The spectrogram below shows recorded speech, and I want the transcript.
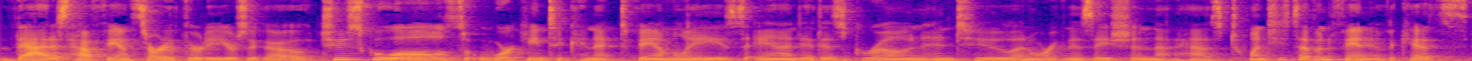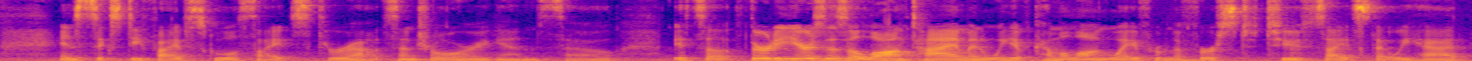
that is how FAN started 30 years ago. Two schools working to connect families, and it has grown into an organization that has 27 fan advocates in 65 school sites throughout Central Oregon. So it's a 30 years is a long time, and we have come a long way from the first two sites that we had.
